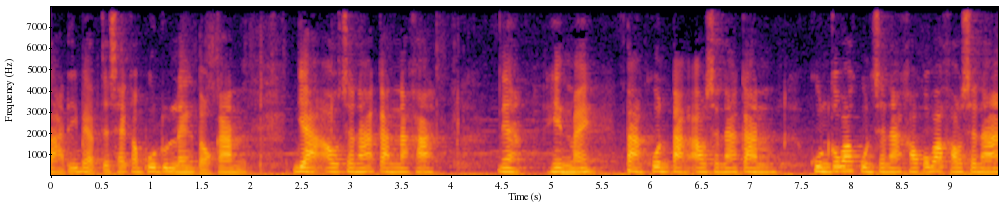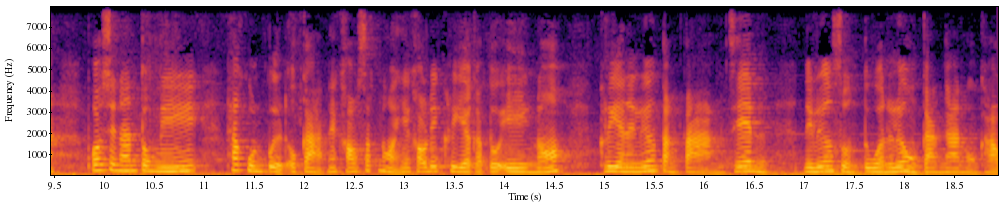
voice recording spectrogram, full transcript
กาสที่แบบจะใช้คำพูดรุนแรงต่อกัน อย่าเอาชนะกันนะคะ เนี่ยเห็นไหมต่างคนต่างเอาชนะกัน คุณก็ว่าคุณชนะเขาก็ว่าเขาชนะ เพราะฉะนั้นตรงนี้ถ้าคุณเปิดโอกาสให้เขาสักหน่อยให้เขาได้เคลียร์กับตัวเองเนาะ เคลียร์ในเรื่องต่างๆ เช่น ในเรื่องส่วนตัวในเรื่องของการงานของเขา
